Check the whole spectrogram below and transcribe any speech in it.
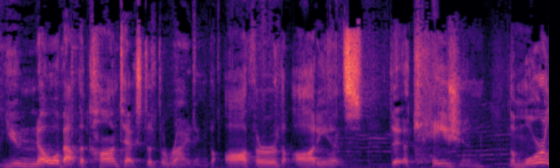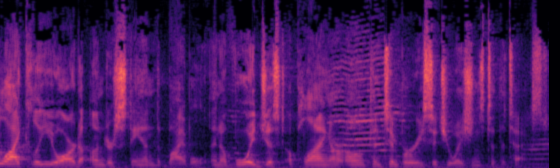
you know about the context of the writing, the author, the audience, the occasion, the more likely you are to understand the Bible and avoid just applying our own contemporary situations to the text.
